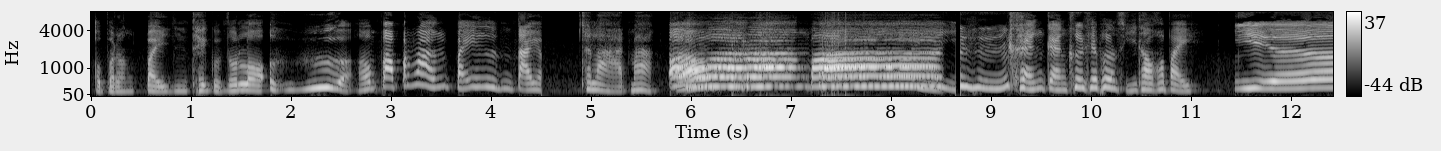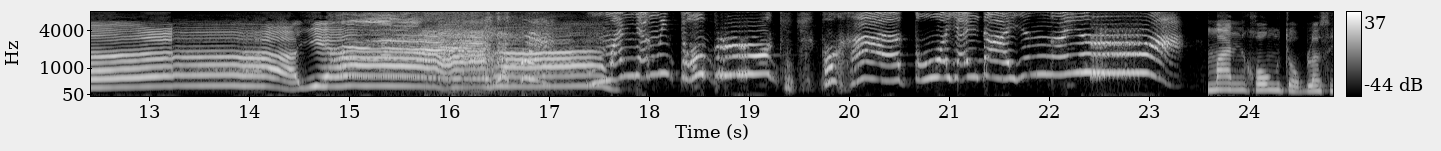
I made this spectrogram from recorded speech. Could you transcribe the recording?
เอาพลังไปเทคแบบตัวรอเออเอาปะพลังไปตายแบบฉลาดมาก เอาพลังไปอื้อหือแข็งแกร่งขึ้นแค่เพิ่มสีเทาเข้าไป เย้เย้มันยังไม่จบหรอกเพราะข้าตัวใหญ่ได้ยังไงล่ะมันคงจบแล้วสิ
